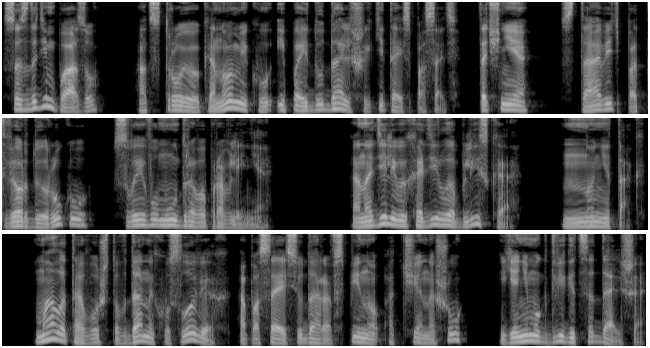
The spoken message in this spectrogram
Создадим базу, Отстрою экономику и пойду дальше Китай спасать. Точнее, ставить под твердую руку своего мудрого правления. А на деле выходило близко, но не так. Мало того, что в данных условиях, опасаясь удара в спину от Чена Шу, я не мог двигаться дальше,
